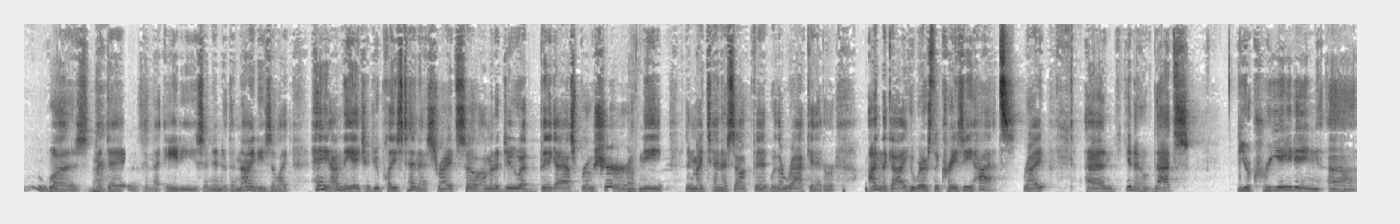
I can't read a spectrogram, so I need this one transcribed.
was the days in the 80s and into the 90s of like, hey, I'm the agent who plays tennis, right? So I'm going to do a big ass brochure of me in my tennis outfit with a racket, or I'm the guy who wears the crazy hats, right? And, you know, that's, you're creating, uh,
